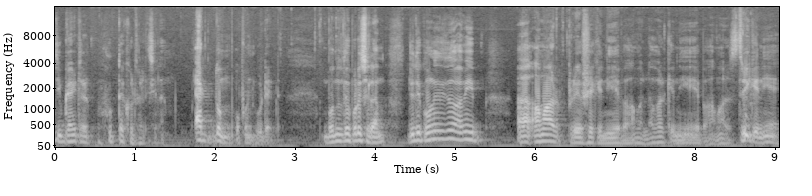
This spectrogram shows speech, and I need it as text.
জিপ গাড়িটার হুডটা খুলে ফেলেছিলাম একদম ওপেন হুডেড বন্ধুদের বলেছিলাম যদি কোনোদিনও আমি আমার প্রেয়সীকে নিয়ে বা আমার লাভারকে নিয়ে বা আমার স্ত্রীকে নিয়ে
